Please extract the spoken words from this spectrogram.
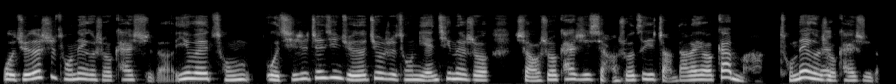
我觉得是从那个时候开始的，因为从我其实真心觉得，就是从年轻的时候，小时候开始想说自己长大了要干嘛，从那个时候开始的。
